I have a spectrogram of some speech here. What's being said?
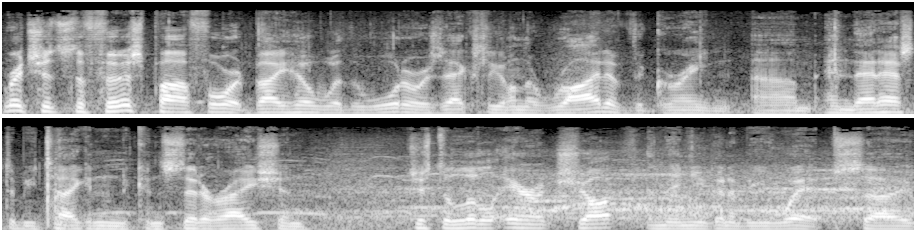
Rich, it's the first par four at Bay Hill where the water is actually on the right of the green, um, and that has to be taken into consideration. Just a little errant shot, and then you're going to be wet. So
